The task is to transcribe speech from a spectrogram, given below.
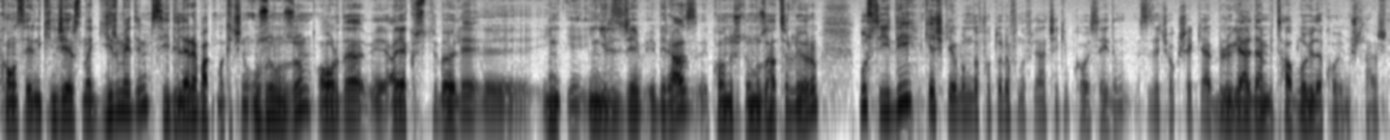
konserin ikinci yarısına girmedim. CD'lere bakmak için uzun uzun. Orada e, ayaküstü böyle e, e, İngilizce biraz konuştuğumuzu hatırlıyorum. Bu CD keşke bunun da fotoğrafını falan çekip koysaydım size çok şeker. Brügel'den bir tabloyu da koymuşlar.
